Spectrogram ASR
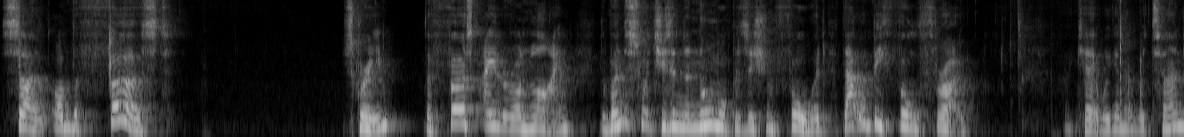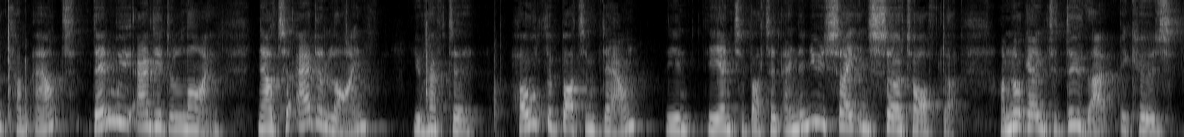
so on the first screen, the first aileron line, when the switch is in the normal position forward, that would be full throw. Okay, we're going to return, come out. Then we added a line. Now to add a line, you have to hold the button down, the, the enter button, and then you say insert after. I'm not going to do that because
